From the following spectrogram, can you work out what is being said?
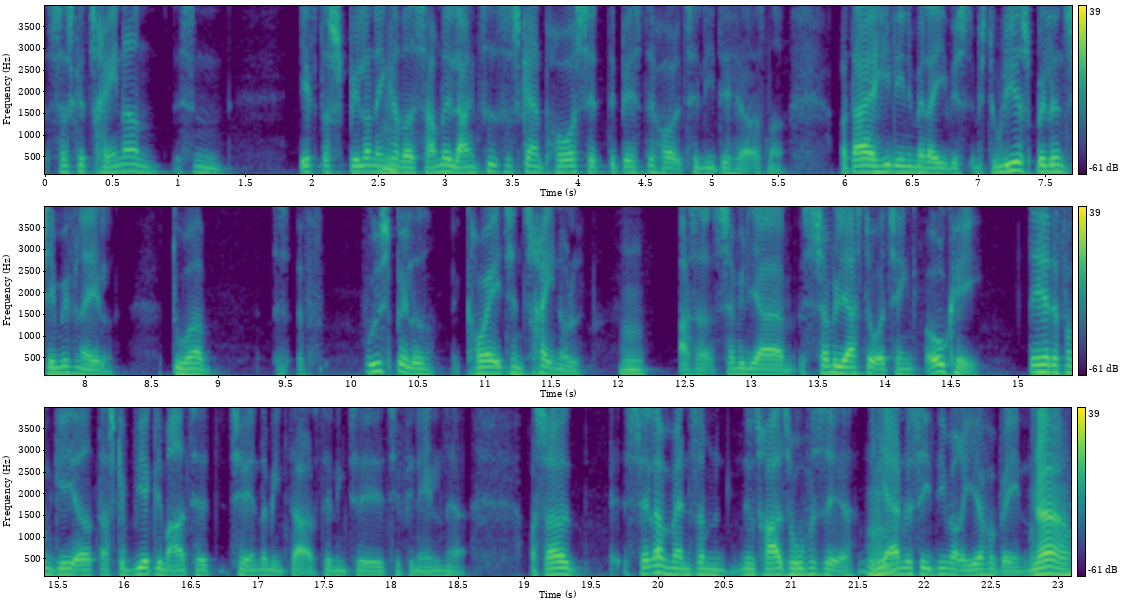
så skal træneren sådan, efter spillerne ikke Mm. har været samlet i lang tid, så skal han prøve at sætte det bedste hold til lige det her og sådan noget. Og der er jeg helt enig med dig i, hvis, hvis du lige har spillet en semifinal, du har f- udspillet Kroatien 3-0, Mm. altså, så vil, jeg, så vil jeg stå og tænke, okay, det her det fungerede, der skal virkelig meget til, til at ændre min startopstilling til, til finalen her. Og så, selvom man som neutral sofaseer mm-hmm. gerne vil se Di Maria på banen, Ja,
